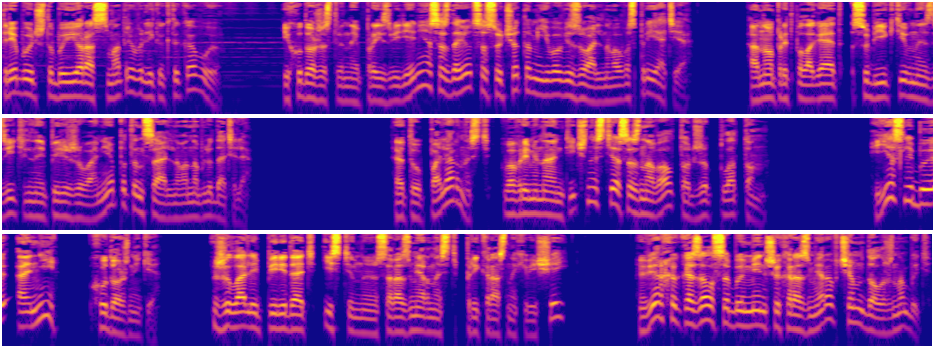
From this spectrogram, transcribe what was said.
требует, чтобы ее рассматривали как таковую, и художественное произведение создается с учетом его визуального восприятия. Оно предполагает субъективное зрительное переживание потенциального наблюдателя. Эту полярность во времена античности осознавал тот же Платон. Если бы они, художники, желали передать истинную соразмерность прекрасных вещей, верх оказался бы меньших размеров, чем должно быть,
